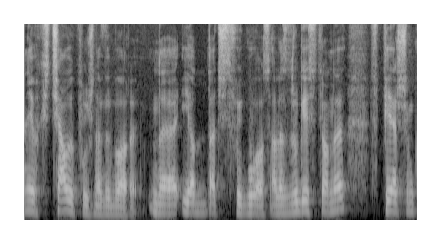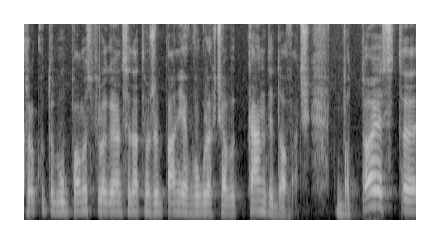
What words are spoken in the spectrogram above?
panie chciały pójść na wybory e, i oddać swój głos, ale z drugiej strony w pierwszym kroku to był pomysł polegający na tym, żeby panie w ogóle chciały kandydować, bo to jest e,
